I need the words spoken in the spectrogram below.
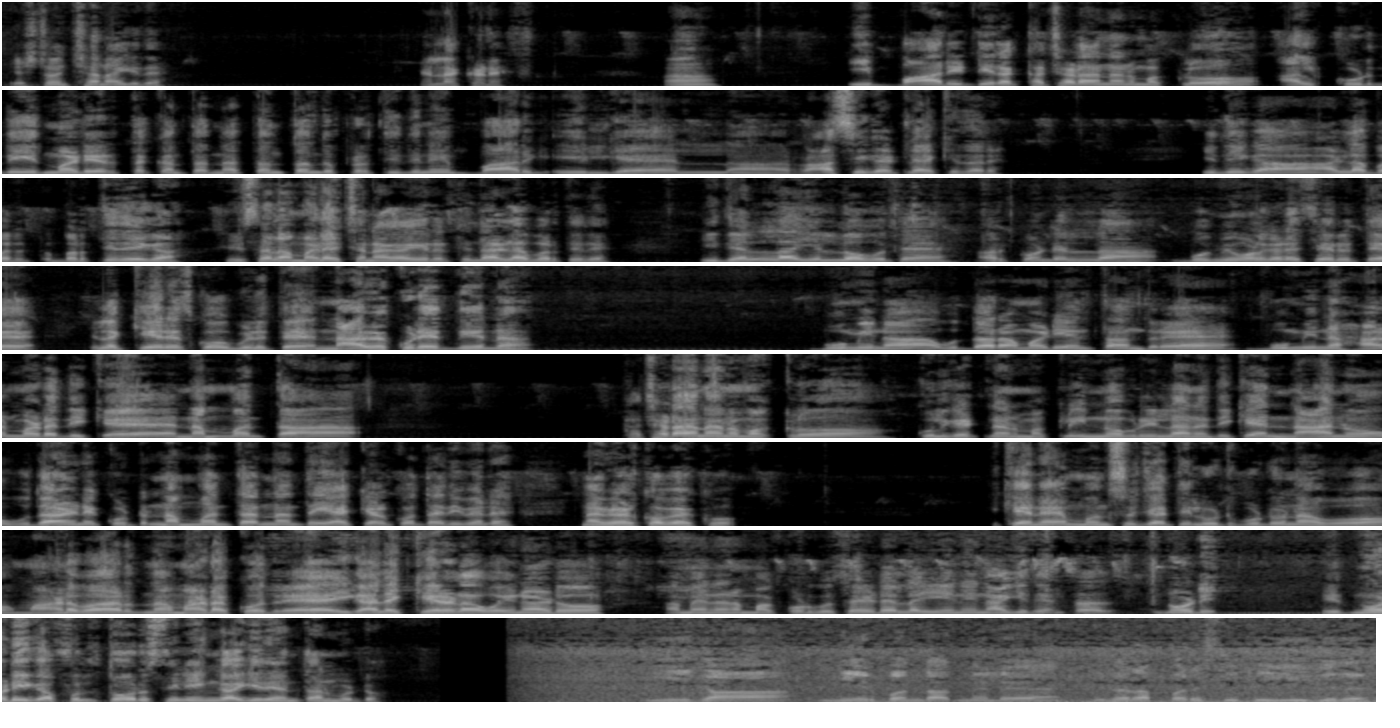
ಎಷ್ಟೊಂದು ಚೆನ್ನಾಗಿದೆ. ಎಲ್ಲ ಕಡೆ. ಆ? ಈ ಬಾರ್ ಇಟ್ಟಿರೋ ಕಚಡ ನನ್ನ ಮಕ್ಕಳು ಅಲ್ಲಿ ಕುಡ್ದು ಇದು ಮಾಡಿರ್ತಕ್ಕಂಥದ್ನ ತಂತಂದು ಪ್ರತಿದಿನ ಬಾರ್ ಇಲ್ಲಿಗೆ ರಾಸಿ ಗಟ್ಲೆ ಹಾಕಿದ್ದಾರೆ. ಇದೀಗ ಹಳ್ಳ ಬರ್ ಬರ್ತಿದೆ ಈಗ. ಈ ಸಲ ಮಳೆ ಚೆನ್ನಾಗಿರೋದ್ರಿಂದ ಹಳ್ಳ ಬರ್ತಿದೆ. ಇದೆಲ್ಲ ಎಲ್ಲೋಗುತ್ತೆ ಹರ್ಕೊಂಡೆಲ್ಲ ಭೂಮಿ ಒಳಗಡೆ ಸೇರುತ್ತೆ ಇಲ್ಲ ಕೆ ಆರ್ ಎಸ್ಗೆ ಹೋಗ್ಬೀಳುತ್ತೆ ನಾವೇ ಕುಡಿಯೋದ್ ನೀರ್ನ. ಭೂಮಿನ ಉದ್ಧಾರ ಮಾಡಿ ಅಂತ ಅಂದ್ರೆ ಭೂಮಿನ ಹಾಳು ಮಾಡೋದಿಕ್ಕೆ ನಮ್ಮಂತ ಕಚಡ ನನ್ನ ಮಕ್ಕಳು ಕುಲ್ಗೆಟ್ ನನ್ನ ಮಕ್ಕಳು ಇನ್ನೊಬ್ರು ಇಲ್ಲ ಅನ್ನೋದಕ್ಕೆ ನಾನು ಉದಾಹರಣೆ ಕೊಟ್ಟು ನಮ್ಮಂತರ್ನ ಅಂತ ಯಾಕೆ ಹೇಳ್ಕೊತಾ ಇದೀವಿ ಅಂದ್ರೆ ನಾವ್ ಹೇಳ್ಕೋಬೇಕು. ಏಕೆಂದ್ರೆ ಮನ್ಸು ಜಾತಿ ಲುಟ್ಬಿಟ್ಟು ನಾವು ಮಾಡಬಾರ್ದನ್ನ ಮಾಡಕ್ ಹೋದ್ರೆ ಈಗಾಗಲೇ ಕೇರಳ, ವಯನಾಡು, ಆಮೇಲೆ ನಮ್ಮ ಕೊಡಗು ಸೈಡ್ ಎಲ್ಲ ಏನೇನಾಗಿದೆ ಅಂತ ನೋಡಿ. ಇದು ನೋಡಿ ಈಗ ಫುಲ್ ತೋರಿಸ್ತೀನಿ ಹೆಂಗಾಗಿದೆ ಅಂತ ಅನ್ಬಿಟ್ಟು ಈಗ ನೀರು ಬಂದಾದ ಮೇಲೆ ಇದರ ಪರಿಸ್ಥಿತಿ ಈಗಿದೆ.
